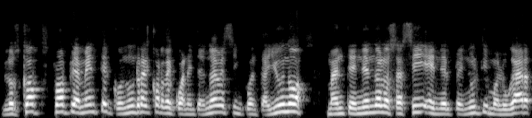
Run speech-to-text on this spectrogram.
los Cubs propiamente con un récord de 49-51, manteniéndolos así en el penúltimo lugar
